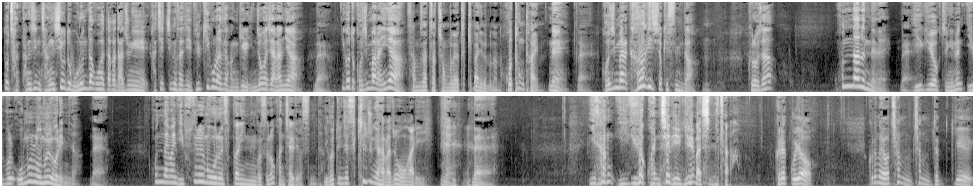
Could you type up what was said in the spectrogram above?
또 장- 당신 장시호도 모른다고 하다가 나중에 같이 찍은 사진이 들키고 나서 관계를 인정하지 않았냐? 네. 이것도 거짓말 아니냐? 3, 4차 청문회 특히 많이 늘어난 호통타임. 네. 네. 거짓말을 강하게 지적했습니다. 그러자 혼나는 내내 네. 이규혁 증인은 입을 오물오물거립니다. 네. 혼나면 입술을 모으는 습관이 있는 것으로 관찰되었습니다. 이것도 이제 스킬 중에 하나죠, 옹알이. 네. 네. 이상 이규혁 관찰 일기를 마칩니다. 그랬고요. 그러네요. 참, 참, 이게,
